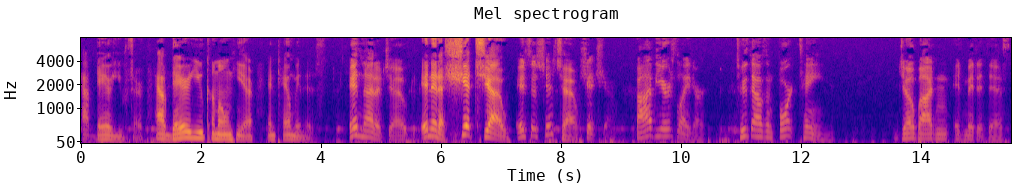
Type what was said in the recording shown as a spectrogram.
How dare you, sir? How dare you come on here and tell me this? Isn't that a joke? Isn't it a shit show? It's a shit show. Shit show. Five years later, 2014, Joe Biden admitted this.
